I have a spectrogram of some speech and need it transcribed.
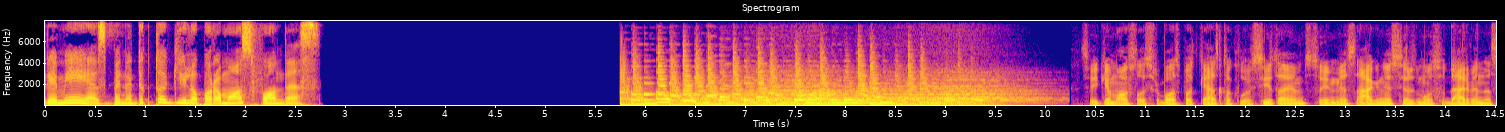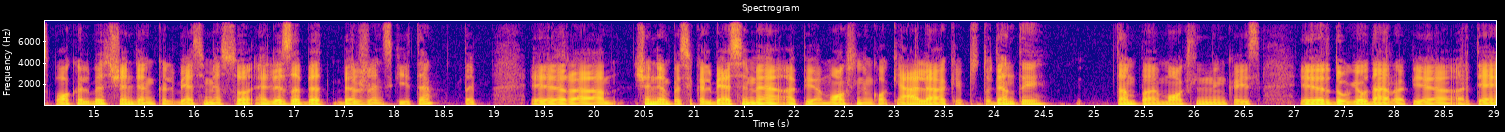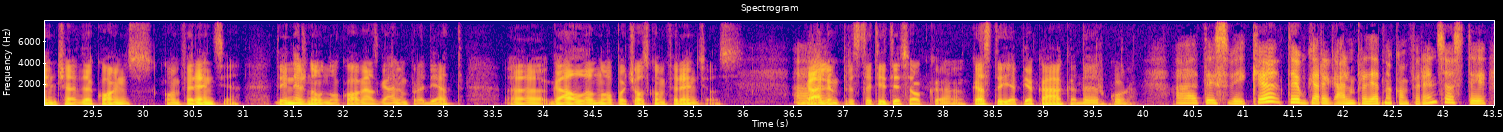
Rėmėjas Benedikto Gylio paramos fondas. Sveiki mokslos ribos podcast'o klausytojams, su jumis Agnius ir mūsų dar vienas pokalbis. Šiandien kalbėsime su Elizabet Beržanskytė. Taip. Ir šiandien pasikalbėsime apie mokslininko kelią, kaip studentai tampa mokslininkais ir daugiau dar apie artėjančią The Coins konferenciją. Tai nežinau, nuo ko mes galim pradėti, gal nuo pačios konferencijos. Galim pristatyti tiesiog, kas tai, apie ką, kada ir kur. A, tai sveiki, taip gerai, galim pradėti nuo konferencijos. Tai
